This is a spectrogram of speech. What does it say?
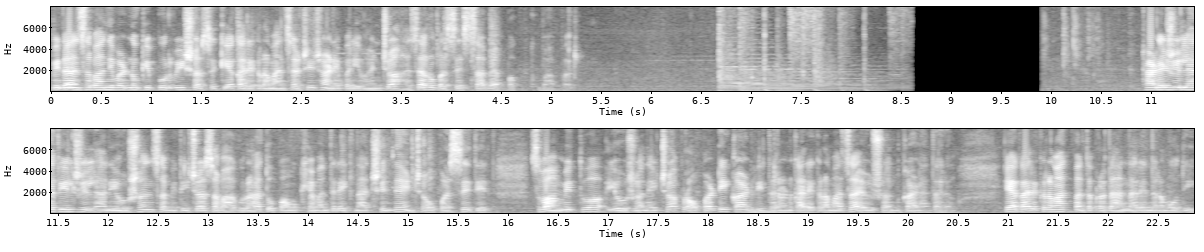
विधानसभा निवडणुकीपूर्वी शासकीय कार्यक्रमांसाठी ठाणे परिवहनच्या हजारो बसेसचा व्यापक वापर. ठाणे जिल्ह्यातील जिल्हा नियोजन समितीच्या सभागृहात उपमुख्यमंत्री एकनाथ शिंदे यांच्या उपस्थितीत स्वामित्व योजनेच्या प्रॉपर्टी कार्ड वितरण कार्यक्रमाचं आयोजन करण्यात आलं. या कार्यक्रमात पंतप्रधान नरेंद्र मोदी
